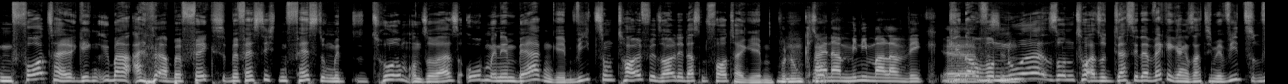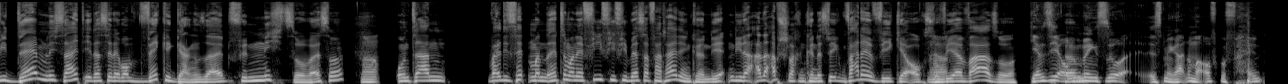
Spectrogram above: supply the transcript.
einen Vorteil gegenüber einer befestigten Festung mit Turm und sowas oben in den Bergen geben? Wie zum Teufel soll dir das einen Vorteil geben? Wo nur ein kleiner, minimaler Weg. äh, genau, wo nur so ein Tor, also dass ihr da weggegangen sagte ich mir, wie, wie dämlich seid ihr, dass ihr da überhaupt weggegangen seid für nichts so, weißt du? Ja. Und dann, weil das hätte man, hätte man ja viel, viel, viel besser verteidigen können. Die hätten die da alle abschlachten können. Deswegen war der Weg ja auch so, Ja. wie er war so. Die haben sich auch Ähm, übrigens so, ist mir gerade nochmal aufgefallen,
